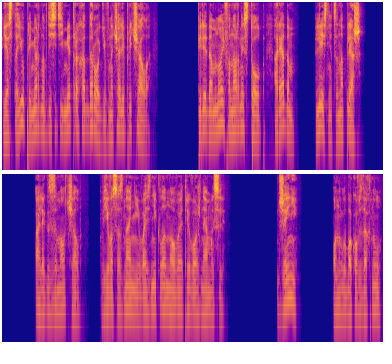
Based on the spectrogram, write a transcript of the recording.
Я стою примерно в десяти метрах от дороги, в начале причала. Передо мной фонарный столб, а рядом лестница на пляж». Алекс замолчал. В его сознании возникла новая тревожная мысль. «Дженни?» Он глубоко вздохнул,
